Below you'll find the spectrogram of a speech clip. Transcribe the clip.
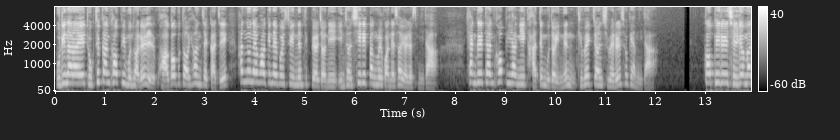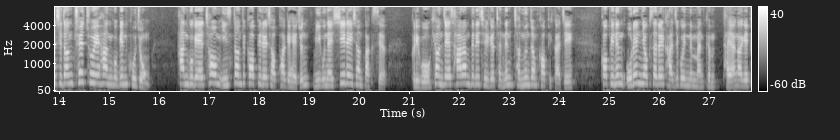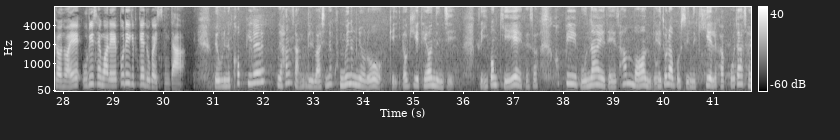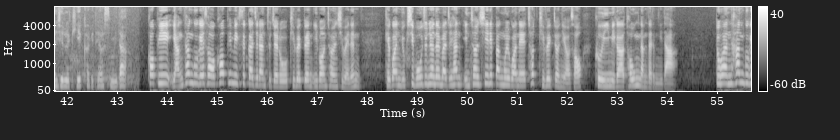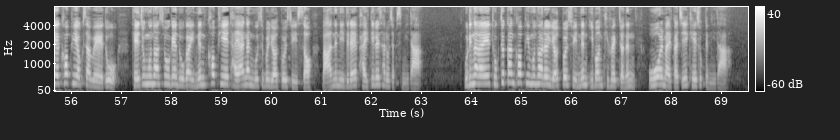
우리나라의 독특한 커피 문화를 과거부터 현재까지 한눈에 확인해 볼 수 있는 특별전이 인천 시립박물관에서 열렸습니다. 향긋한 커피 향이 가득 묻어 있는 기획 전시회를 소개합니다. 커피를 즐겨 마시던 최초의 한국인 고종, 한국에 처음 인스턴트 커피를 접하게 해준 미군의 시레이션 박스, 그리고 현재 사람들이 즐겨 찾는 전문점 커피까지 커피는 오랜 역사를 가지고 있는 만큼 다양하게 변화해 우리 생활에 뿌리 깊게 녹아 있습니다. 왜 우리는 커피를 항상 늘 마시는 국민 음료로 여기게 되었는지 그래서 이번 기회에 그래서 커피 문화에 대해서 한번 되돌아볼 수 있는 기회를 갖고자 전시를 기획하게 되었습니다. 커피 양탕국에서 커피 믹스까지란 주제로 기획된 이번 전시회는 개관 65주년을 맞이한 인천시립박물관의 첫 기획전이어서 그 의미가 더욱 남다릅니다. 또한 한국의 커피 역사 외에도 대중문화 속에 녹아 있는 커피의 다양한 모습을 엿볼 수 있어 많은 이들의 발길을 사로잡습니다. 우리나라의 독특한 커피 문화를 엿볼 수 있는 이번 기획전은 5월 말까지 계속됩니다.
